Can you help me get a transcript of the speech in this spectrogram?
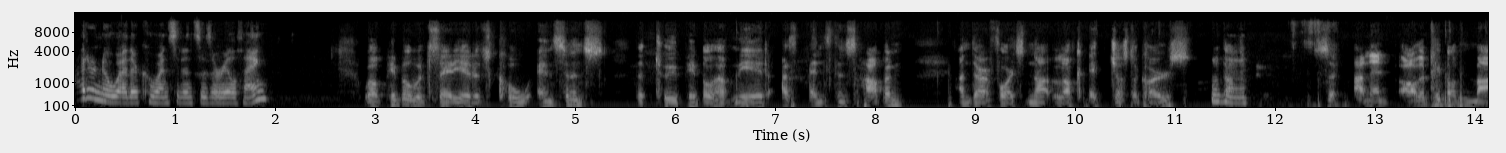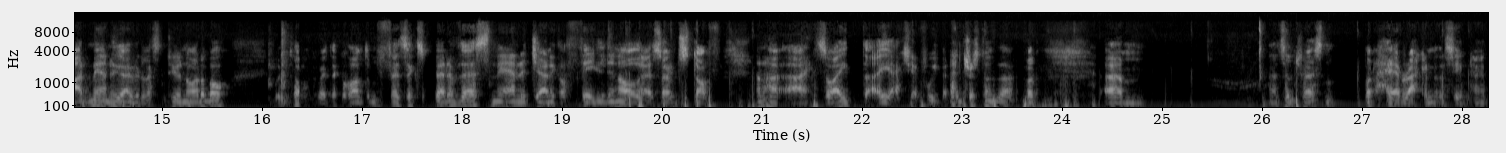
I don't know whether coincidence is a real thing. Well, people would say to you that it's coincidence that two people have made as instance happen, and therefore it's not luck, it just occurs. That's, so, and then other people, madmen who I would listen to in Audible, would talk about the quantum physics bit of this and the energetical field and all that sort of stuff. And how, I, so I, I actually have a wee bit interest in that, but um, that's interesting, but head racking at the same time.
